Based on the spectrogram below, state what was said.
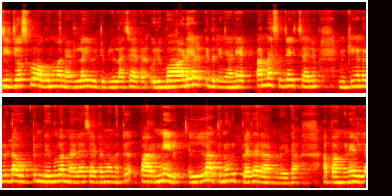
ജിജോസ് വ്ളോഗ് എന്ന് പറഞ്ഞിട്ടുള്ള യൂട്യൂബിലുള്ള ആ ചേട്ടൻ ഒരുപാട് ഹെൽപ്പ് ചെയ്തിട്ടുണ്ട്. ഞാൻ എപ്പം മെസ്സേജ് അയച്ചാലും എനിക്കിങ്ങനെ ഒരു ഡൗട്ട് ഉണ്ട് എന്ന് പറഞ്ഞാൽ ആ ചേട്ടൻ വന്നിട്ട് പറഞ്ഞു തരും. എല്ലാത്തിനും റിപ്ലൈ തരാറുണ്ട് കേട്ടോ. അപ്പോൾ അങ്ങനെയല്ല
